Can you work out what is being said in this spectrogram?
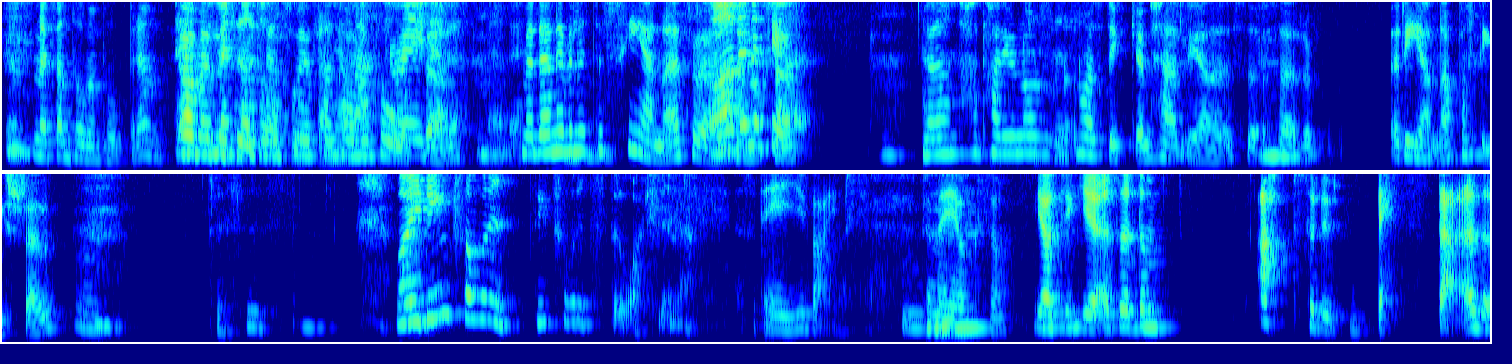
Den som är Fantomen på Operan. Ja, men precis, den som är ja, Fantomen på Operan. men den är väl lite senare tror jag. Ja, den är senare. Ja, han hade ju någon, några stycken härliga så, Mm. så här, rena pastischer. Mm. Precis. Vad är din favorit, ditt favoritstråk, Lina? Alltså det är ju Vimes Mm. för mig också. Jag tycker alltså de absolut bästa, alltså,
